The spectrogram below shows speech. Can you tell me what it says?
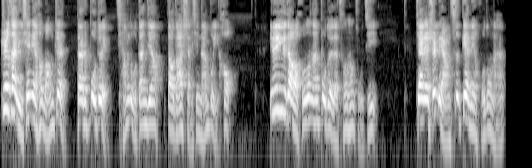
这是在李先念和王震带着部队强渡丹江到达陕西南部以后，因为遇到了胡宗南部队的层层阻击。蒋介石两次电令胡宗南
